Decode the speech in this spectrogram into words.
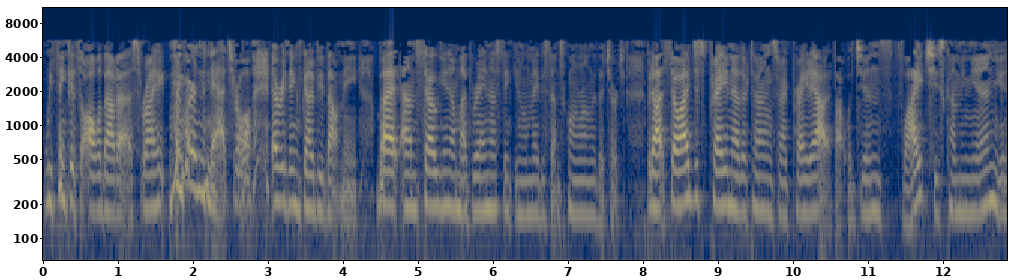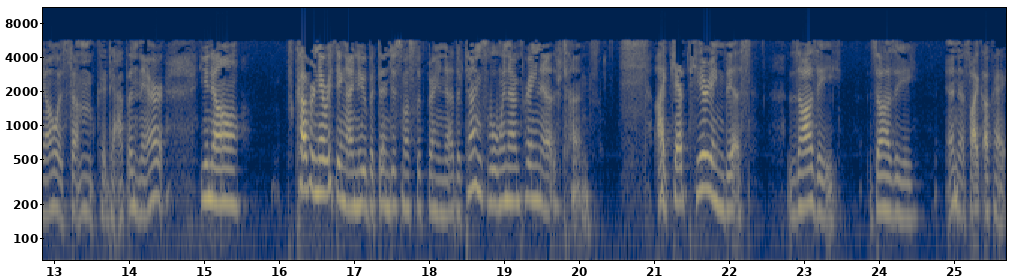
We think it's all about us, right? When we're in the natural, everything's got to be about me. But um, so, you know, my brain, I was thinking, well, maybe something's going wrong with the church. But I, so I just prayed in other tongues. So I prayed out. I thought, well, Jen's flight, she's coming in. You know, if something could happen there, you know, covering everything I knew, but then just mostly praying in other tongues. Well, when I'm praying in other tongues, I kept hearing this, Zazi, Zazi, and it's like, okay,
